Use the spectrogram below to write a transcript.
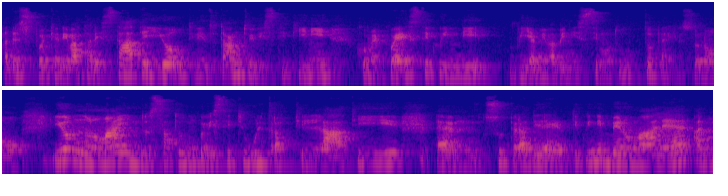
Adesso poi che è arrivata l'estate io utilizzo tanto i vestitini come questi, quindi via, mi va benissimo tutto perché sono... Io non ho mai indossato comunque vestiti ultra attillati, ehm, super aderenti, quindi bene o male al momento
